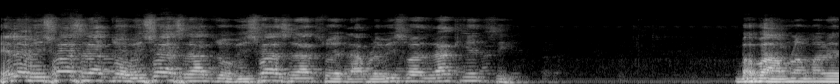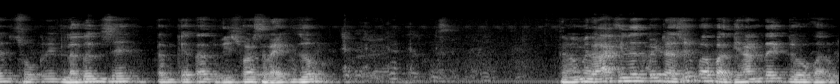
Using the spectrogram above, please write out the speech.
એટલે વિશ્વાસ રાખજો વિશ્વાસ રાખજો, વિશ્વાસ રાખશો એટલે આપણે વિશ્વાસ રાખીએ જ છીએ. બાબા, હમણાં મારે છોકરી લગ્ન છે, તમે કહેતા વિશ્વાસ રાખજો. અમે રાખીને જ બેઠા છે બાપા, ધ્યાન રાખજો મારું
